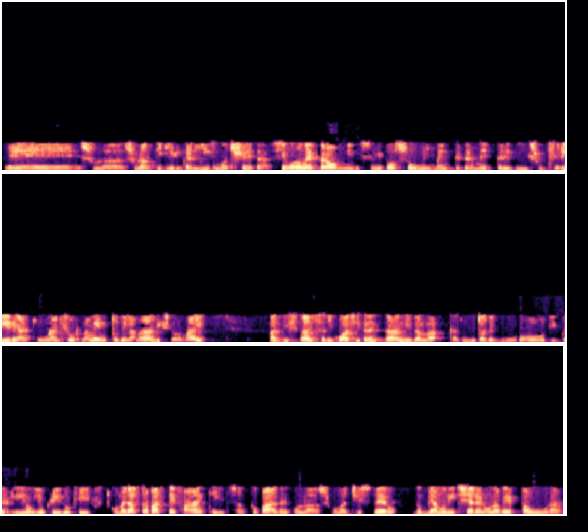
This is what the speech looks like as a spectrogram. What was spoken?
sul, sull'anticlericalismo, eccetera. Secondo me però, se mi posso umilmente permettere di suggerire anche un aggiornamento dell'analisi ormai a distanza di quasi 30 anni dalla caduta del muro di Berlino, io credo che, come d'altra parte fa anche il Santo Padre con il suo magistero, dobbiamo iniziare a non aver paura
